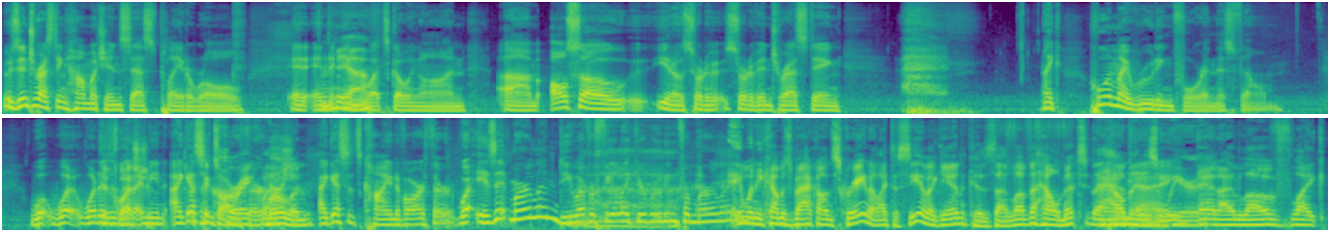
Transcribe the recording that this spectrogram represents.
it was interesting how much incest played a role in, in, Yeah. in what's going on. Um, also, you know, sort of, sort of interesting. Like, who am I rooting for in this film? What what what is it that I mean? I guess That's it's Arthur. question. Merlin. I guess it's kind of Arthur. What is it, Merlin? Do you ever feel like you're rooting for Merlin? Hey, when he comes back on screen, I like to see him again because I love the helmet. The helmet is weird. and I love like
